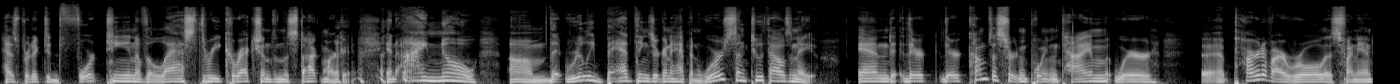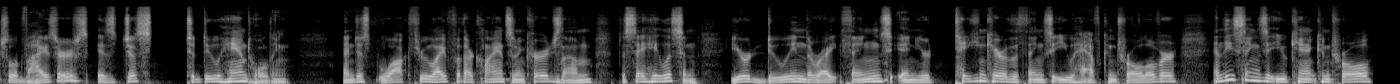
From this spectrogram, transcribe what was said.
has predicted 14 of the last three corrections in the stock market, and I know um, that really bad things are going to happen, worse than 2008. And there there comes a certain point in time where uh, part of our role as financial advisors is just to do handholding and just walk through life with our clients and encourage them to say, hey, listen, you're doing the right things and you're taking care of the things that you have control over. And these things that you can't control,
